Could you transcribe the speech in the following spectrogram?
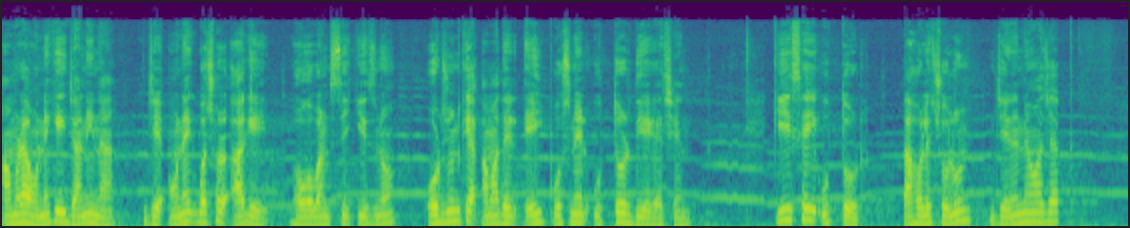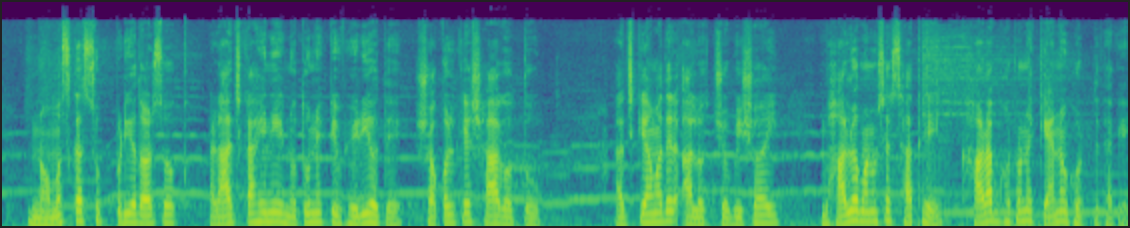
আমরা অনেকেই জানি না যে অনেক বছর আগে ভগবান শ্রীকৃষ্ণ অর্জুনকে আমাদের এই প্রশ্নের উত্তর দিয়ে গেছেন। কী সেই উত্তর? তাহলে চলুন জেনে নেওয়া যাক। নমস্কার সুপ্রিয় দর্শক, রাজকাহিনীর নতুন একটি ভিডিওতে সকলকে স্বাগত। আজকে আমাদের আলোচ্য বিষয়, ভালো মানুষের সাথে খারাপ ঘটনা কেন ঘটতে থাকে?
